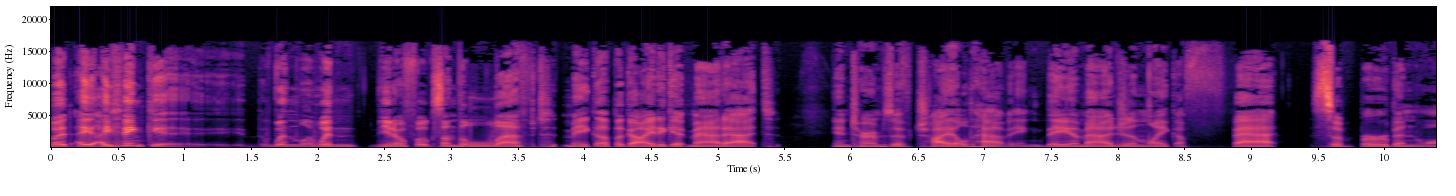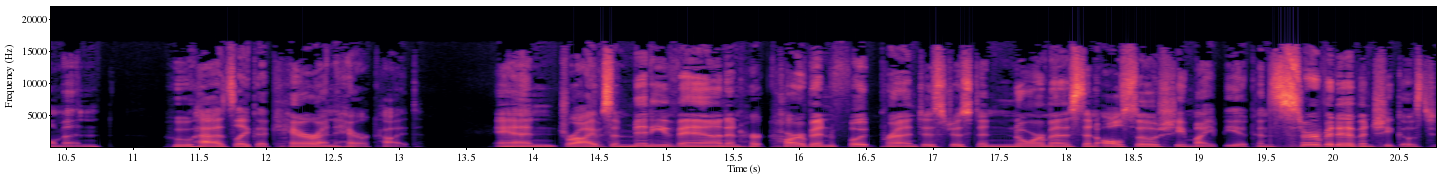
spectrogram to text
but I, I think uh, when when you know folks on the left make up a guy to get mad at in terms of child having, they imagine like a fat suburban woman who has like a Karen haircut and drives a minivan and her carbon footprint is just enormous and also she might be a conservative and she goes to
